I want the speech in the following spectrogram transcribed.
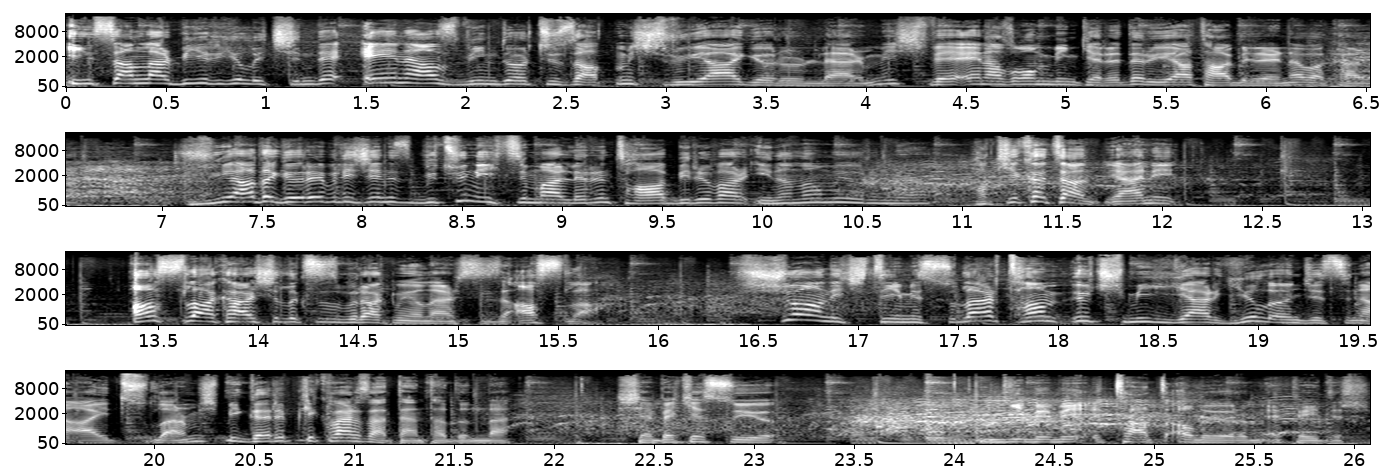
İnsanlar bir yıl içinde en az 1460 rüya görürlermiş ve en az 10 bin kere de rüya tabirlerine bakarlar. Rüyada görebileceğiniz bütün ihtimallerin tabiri var inanamıyorum ya. Hakikaten yani asla karşılıksız bırakmıyorlar sizi asla. Şu an içtiğimiz sular tam 3 milyar yıl öncesine ait sularmış. Bir gariplik var zaten tadında. Şebeke suyu gibi bir tat alıyorum epeydir.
